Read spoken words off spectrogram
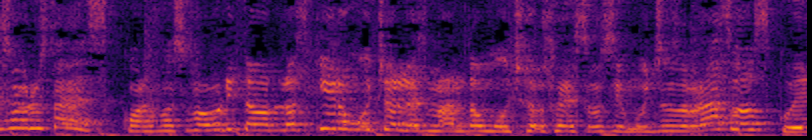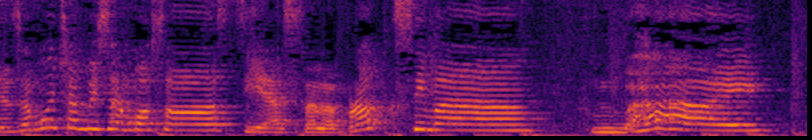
saber ustedes cuál fue su favorito. Los quiero mucho, les mando muchos besos y muchos abrazos. Cuídense mucho, mis hermosos. Y hasta la próxima. Bye.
